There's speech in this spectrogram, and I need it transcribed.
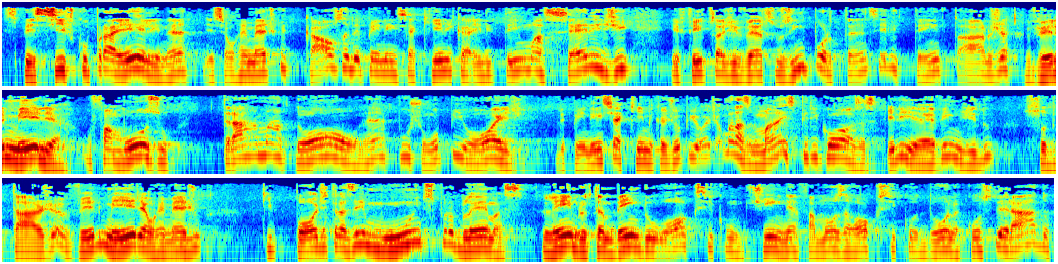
específico para ele, né? Esse é um remédio que causa dependência química, ele tem uma série de efeitos adversos importantes, ele tem tarja vermelha. O famoso tramadol, né? Puxa, um opioide, dependência química de opioide é uma das mais perigosas. Ele é vendido sob tarja vermelha, é um remédio que pode trazer muitos problemas. Lembro também do Oxycontin, né, a famosa oxicodona, considerado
